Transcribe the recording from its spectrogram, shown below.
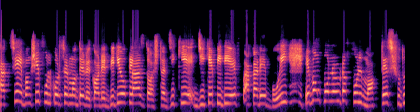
থাকছে এবং সেই ফুল কোর্সের মধ্যে রেকর্ডেড ভিডিও ক্লাস দশটা জিকে জিকে পিডিএফ আকারে বই এবং পনেরোটা ফুল মক টেস্ট শুধু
